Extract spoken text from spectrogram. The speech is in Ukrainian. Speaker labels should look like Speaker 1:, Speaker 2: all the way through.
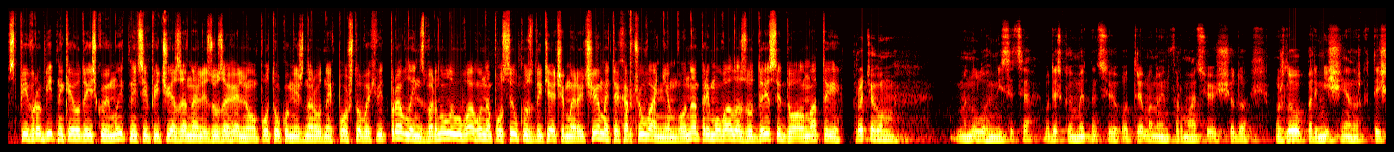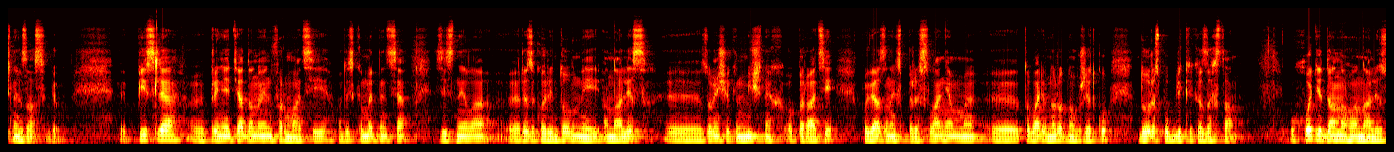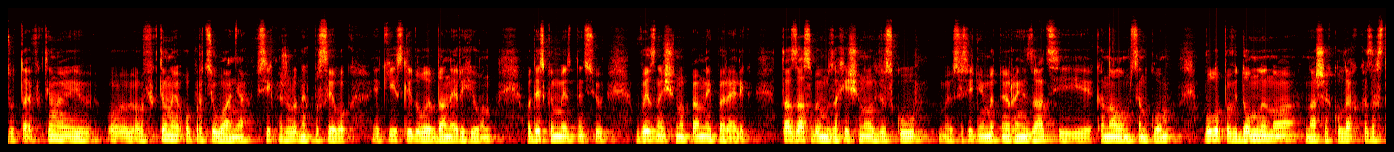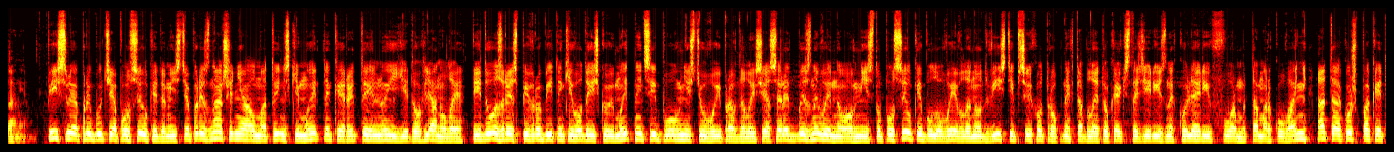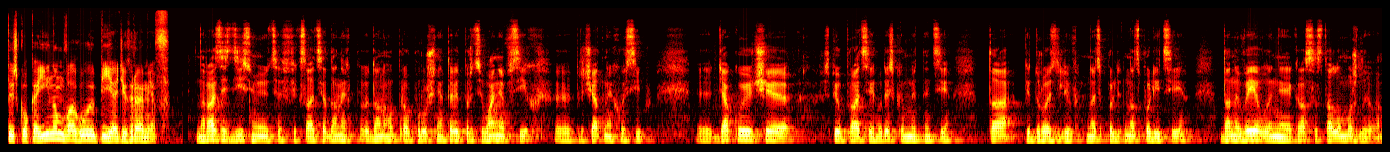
Speaker 1: Співробітники одеської митниці під час аналізу загального потоку міжнародних поштових відправлень звернули увагу на посилку з дитячими речами та харчуванням. Вона прямувала з Одеси до Алмати.
Speaker 2: Протягом минулого місяця Одеською митницею отримано інформацію щодо можливого переміщення наркотичних засобів. Після е, прийняття даної інформації Одеська митниця здійснила е, ризикоорієнтований аналіз е, зовнішньоекономічних операцій, пов'язаних з пересланням товарів народного вжитку до Республіки Казахстан. У ході даного аналізу та ефективної, ефективного опрацювання всіх міжнародних посилок, які слідували в даний регіон, Одеською митницею визначено певний перелік та засобами захищеного зв'язку Всесвітньої митної організації каналом Сенком було повідомлено наших колег в Казахстані.
Speaker 1: Після прибуття посилки до місця призначення алматинські митники ретельно її доглянули. Підозри співробітників одеської митниці повністю виправдалися. Серед безневинного вмісту посилки було виявлено 200 психотропних таблеток екстазі різних кольорів, форм та маркувань, а також пакети з кокаїном вагою 5 грамів.
Speaker 2: Наразі здійснюється фіксація даних, даного правопорушення та відпрацювання всіх е, причетних осіб. Е, Дякуючи співпраці Одеської митниці та підрозділів Нацполі- Нацполіції, дане виявлення якраз і стало можливим.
